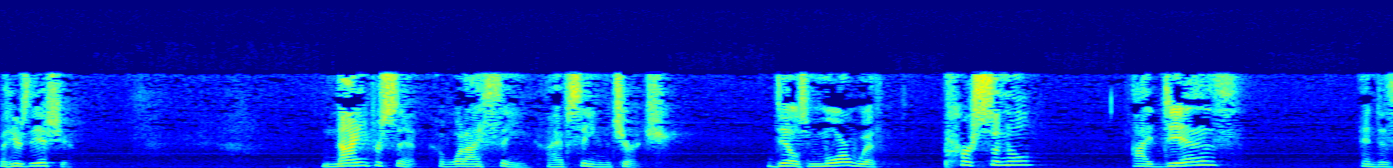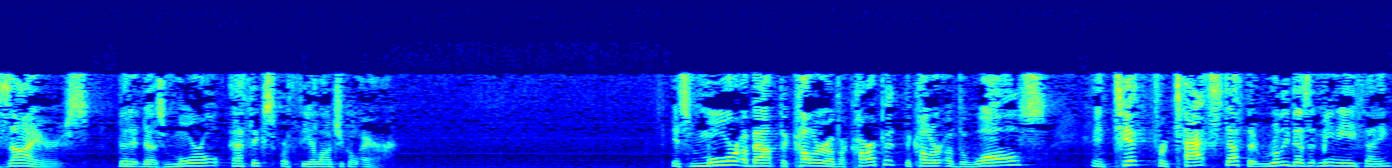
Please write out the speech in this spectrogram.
But here's the issue. 90% of what I've seen, I have seen in the church, deals more with personal ideas and desires than it does moral, ethics, or theological error. It's more about the color of a carpet, the color of the walls, and tit for tat stuff that really doesn't mean anything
